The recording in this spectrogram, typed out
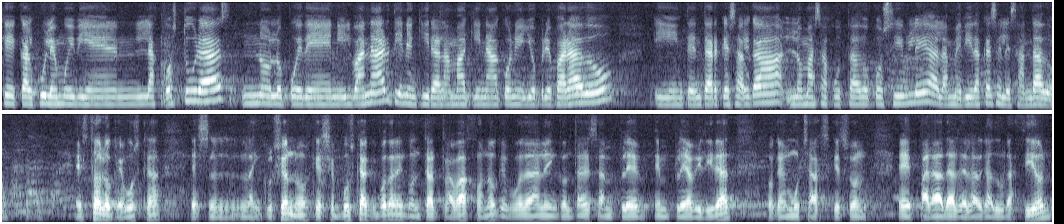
que calculen muy bien las costuras, no lo pueden hilvanar, tienen que ir a la máquina con ello preparado e intentar que salga lo más ajustado posible a las medidas que se les han dado. Esto lo que busca es la inclusión, ¿no? que se busca que puedan encontrar trabajo, ¿no? que puedan encontrar esa empleabilidad, porque hay muchas que son eh, paradas de larga duración.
